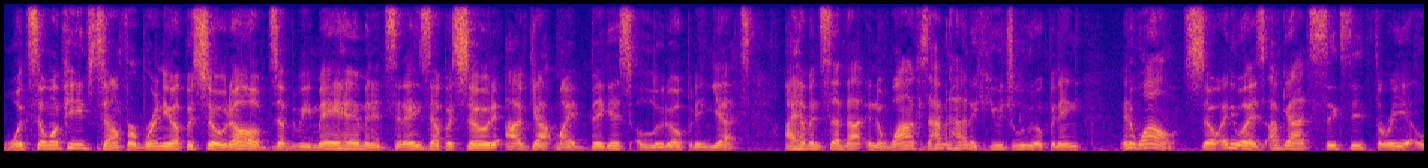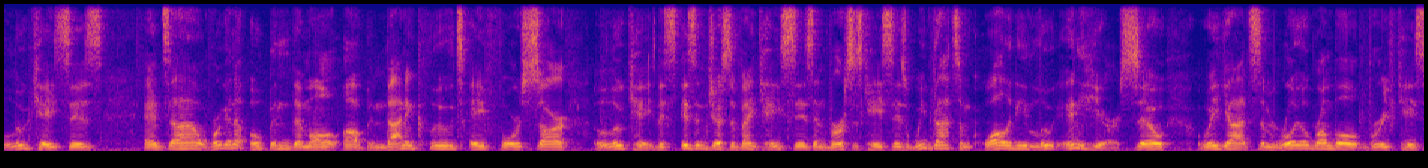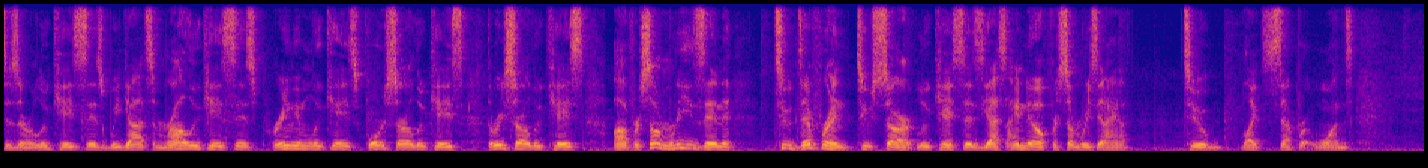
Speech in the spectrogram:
What's up my peeps, time for a brand new episode of WWE Mayhem and in today's episode I've got my biggest loot opening yet. I haven't said that in a while because I haven't had a huge loot opening in a while. So anyways, I've got 63 loot cases and uh, we're gonna open them all up and that includes a 4-star loot case. This isn't just event cases and versus cases, we've got some quality loot in here. So we got some Royal Rumble briefcases or loot cases. We got some raw loot cases, premium loot case, four star loot case, three star loot case. Uh, for some reason, two different two star loot cases. Yes, I know. For some reason, I have two like separate ones.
